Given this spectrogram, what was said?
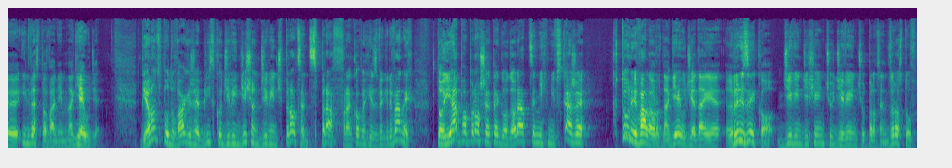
e, inwestowaniem na giełdzie. Biorąc pod uwagę, że blisko 99% spraw frankowych jest wygrywanych, to ja poproszę tego doradcę, niech mi wskaże, który walor na giełdzie daje ryzyko 99% wzrostów.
